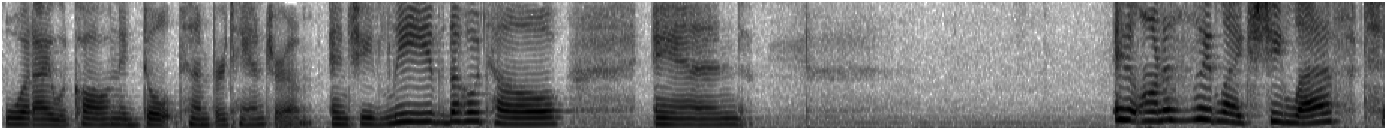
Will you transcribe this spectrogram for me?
what I would call an adult temper tantrum. And she'd leave the hotel and it honestly like she left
